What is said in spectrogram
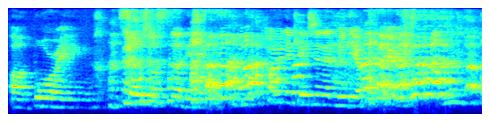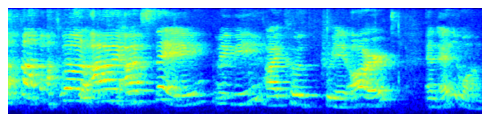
uh, boring social studies, communication and media affairs. but I, I say maybe I could create art and anyone,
